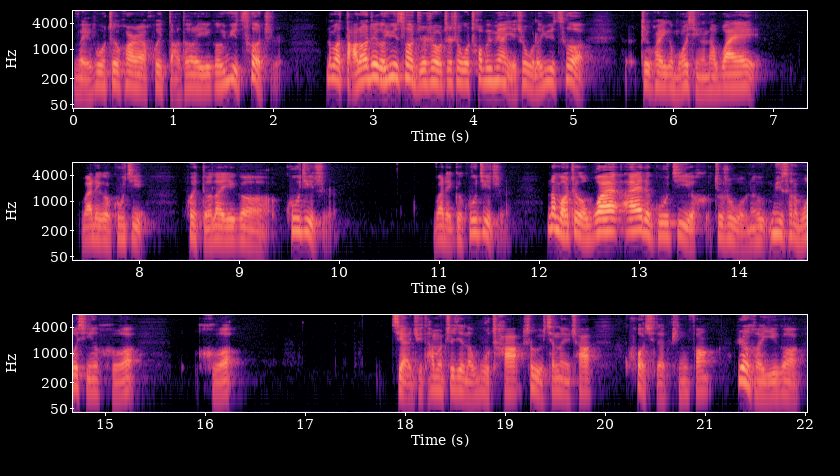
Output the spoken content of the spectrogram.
尾部这块会达到了一个预测值，那么达到这个预测值的时候，这是我超平面，也是我的预测。这块一个模型，它 y y 的一个估计会得到一个估计值，y 的一个估计值。那么这个 yi 的估计就是我们的预测的模型和和减去它们之间的误差，是不是相当于差扩起的平方？任何一个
